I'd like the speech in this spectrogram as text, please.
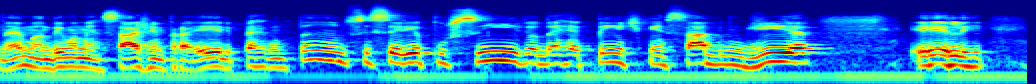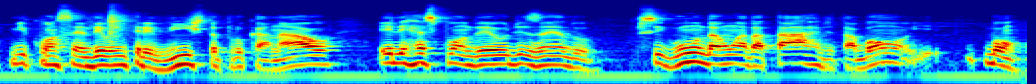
né, mandei uma mensagem para ele perguntando se seria possível, de repente, quem sabe um dia ele me concedeu entrevista para o canal. Ele respondeu dizendo: segunda, uma da tarde, tá bom? E, bom,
